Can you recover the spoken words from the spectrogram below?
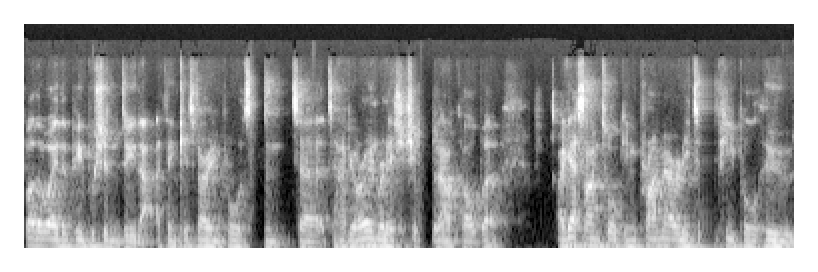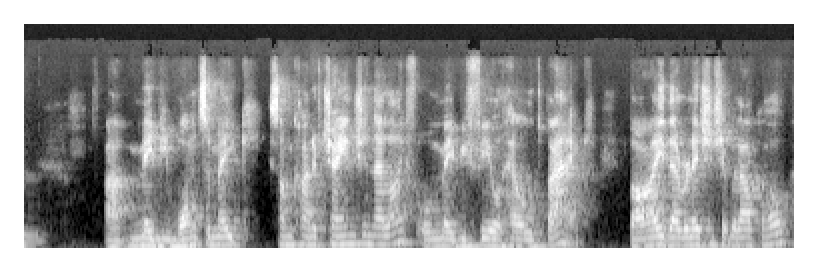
by the way, that people shouldn't do that. I think it's very important to to have your own relationship with alcohol, but I guess I'm talking primarily to people who. Uh, maybe want to make some kind of change in their life or maybe feel held back by their relationship with alcohol.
